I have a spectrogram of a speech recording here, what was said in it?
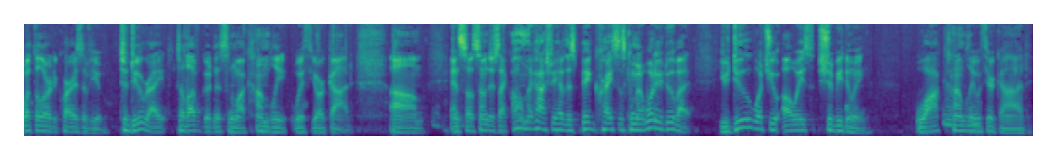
what the Lord requires of you to do right, to love goodness, and walk humbly with your God. Um, and so somebody's like, "Oh my gosh, we have this big crisis coming up. What do you do about it?" You do what you always should be doing: walk mm-hmm. humbly with your God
